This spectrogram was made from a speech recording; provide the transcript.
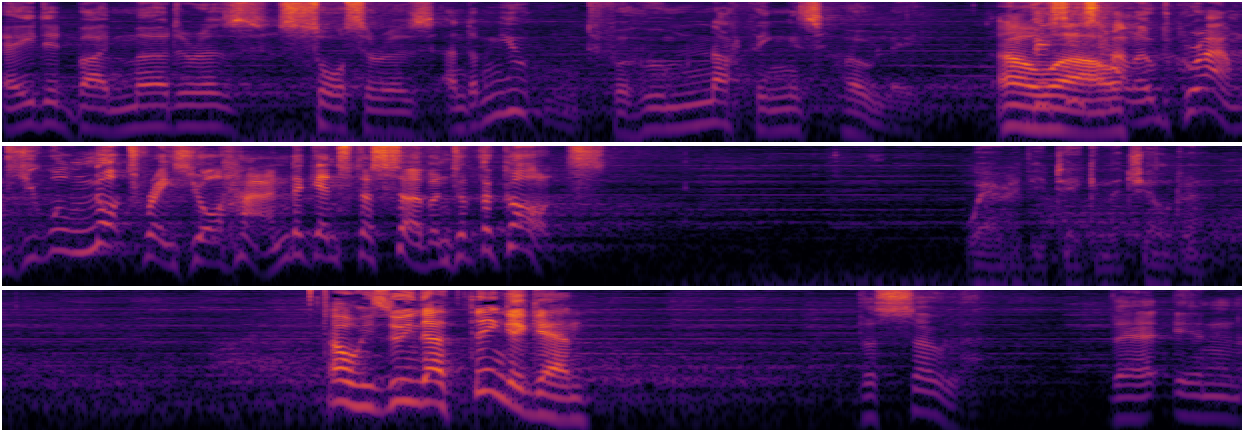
Aided by murderers, sorcerers, and a mutant for whom nothing is holy. Oh this is hallowed ground. You will not raise your hand against a servant of the gods. Where have you taken the children? Oh, he's doing that thing again. The Solar. They're in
